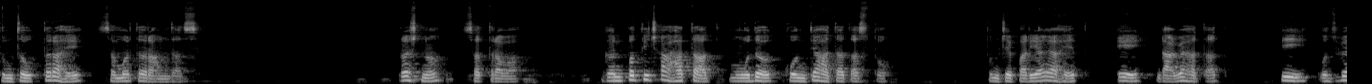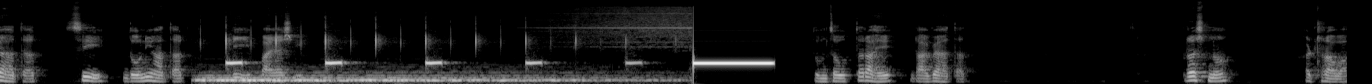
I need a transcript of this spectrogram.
तुमचं उत्तर आहे समर्थ रामदास. प्रश्न सतरावा. गणपतीच्या हातात मोदक कोणत्या हातात असतो? तुमचे पर्याय आहेत ए. डाव्या हातात बी. उजव्या हातात सी दोन्ही हातात डी पायाशी. तुमचं उत्तर आहे डाव्या हातात. प्रश्न अठरावा.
